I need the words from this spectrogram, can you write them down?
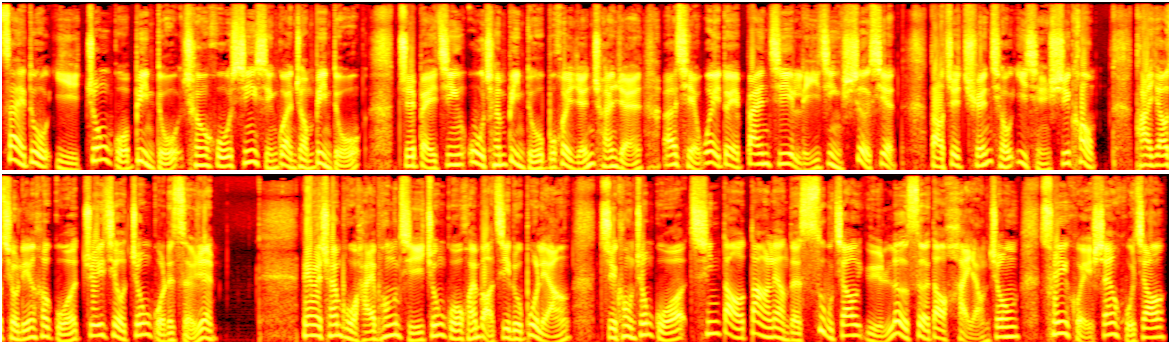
再度以“中国病毒”称呼新型冠状病毒，指北京误称病毒不会人传人，而且未对班机离境设限，导致全球疫情失控。他要求联合国追究中国的责任。另外，川普还抨击中国环保记录不良，指控中国倾倒大量的塑胶与垃圾到海洋中，摧毁珊瑚礁，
